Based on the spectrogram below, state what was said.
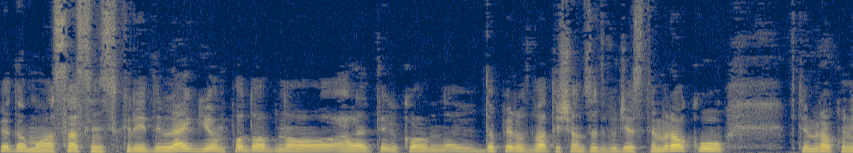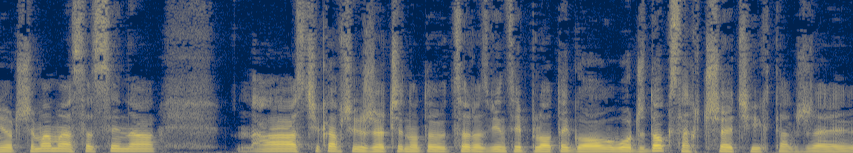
wiadomo Assassin's Creed Legion podobno, ale tylko dopiero w 2020 roku w tym roku nie otrzymamy Asasyna. A z ciekawszych rzeczy, no to coraz więcej plotek o Watch Dogsach trzecich, także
